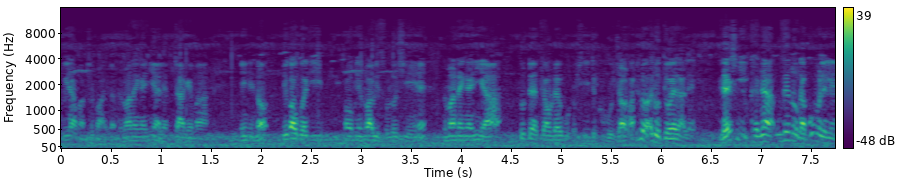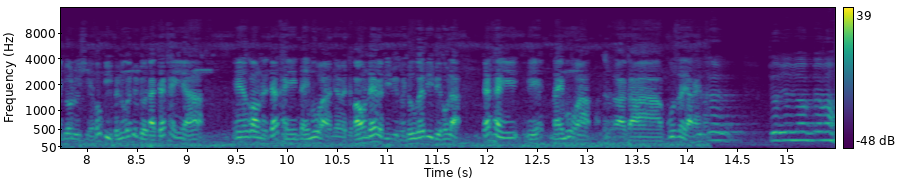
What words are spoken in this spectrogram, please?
တွေ့ရမှာဖြစ်ပါတယ်မြန်မာနိုင်ငံကြီးကလည်းကြားခင်မှာနေနေနော်ဒီကောက်ွက်ကြီးပေါင်းမြင်သွားပြီဆိုလို့ရှိရင်မြန်မာနိုင်ငံကြီးကတိုးတက်ပြောင်းလဲမှုအဖြစ်တစ်ခုကိုရောက်တာအဲ့လိုပြောရတာလေလက်ရှိခင်ဗျာဦးစင်းတို့ကကိုယ်မလေးလေးပြောလို့ရှိရင်ဟုတ်ပြီဘယ်လိုပဲပြောတာတက်ခိုင်ရအင်းကောင်းတယ်တက်ခိုင်ရင်တိုင်မှုပါများတယ်ကောင်းတယ်ပဲပြီးပြီဘယ်လိုပဲပြီးပြီဟုတ်လားတက်ခိုင်ရင်နိုင်မှုကဒါ90ရာခိုင်နှုန်းပြောပြောပြောပြော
